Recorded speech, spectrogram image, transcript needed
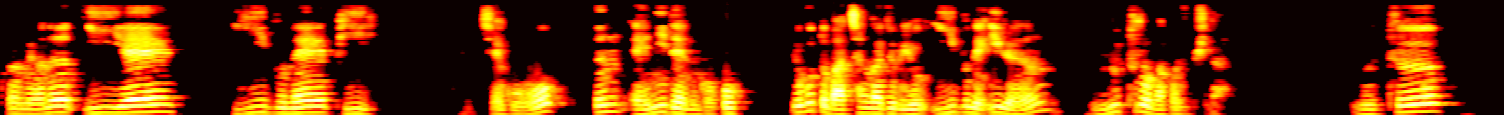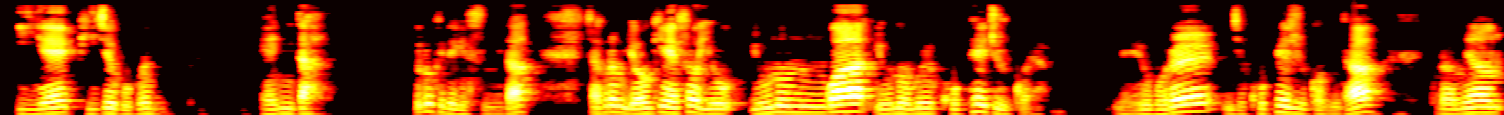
그러면은 2의 2분의 b 제곱은 n이 되는 거고 요것도 마찬가지로 요 2분의 1은 루트로 바꿔줍시다. 루트 2의 b제곱은 n이다. 이렇게 되겠습니다. 자, 그럼 여기에서 요, 요 놈과 요 놈을 곱해 줄 거야. 네, 요거를 이제 곱해 줄 겁니다. 그러면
